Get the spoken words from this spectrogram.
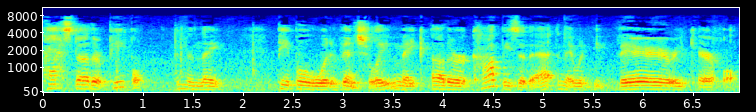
passed to other people, and then they people would eventually make other copies of that, and they would be very careful.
